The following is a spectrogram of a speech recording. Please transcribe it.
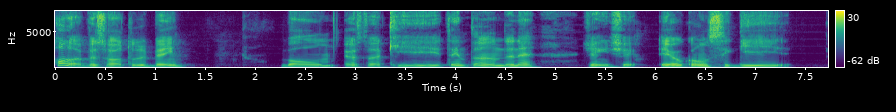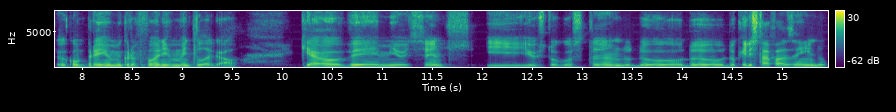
Olá pessoal, tudo bem? Bom, eu estou aqui tentando, né? Gente, eu consegui. Eu comprei um microfone muito legal, que é o VM800, e eu estou gostando do, do, do que ele está fazendo.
